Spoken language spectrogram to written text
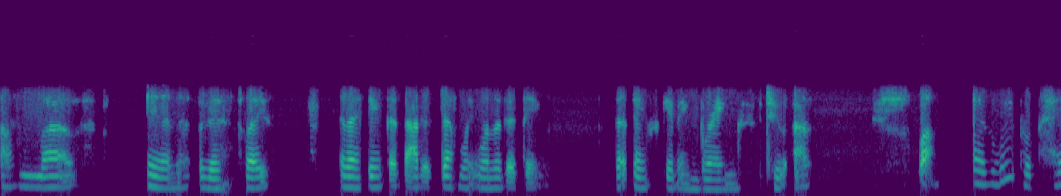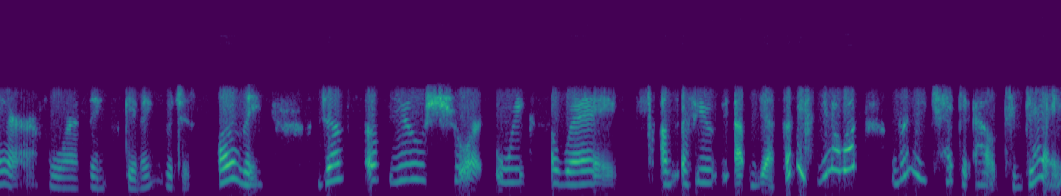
of love in this place. And I think that that is definitely one of the things that Thanksgiving brings to us. Well, as we prepare for Thanksgiving, which is only just a few short weeks away, um, a few, uh, yes, let me, you know what? Let me check it out today.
